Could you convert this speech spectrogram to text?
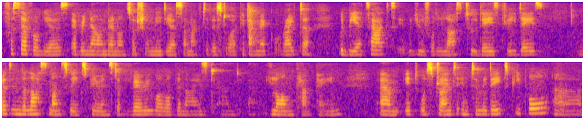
for several years, every now and then on social media, some activist or academic or writer would be attacked. It would usually last two days, three days. But in the last months, we experienced a very well organized and uh, long campaign um, it was trying to intimidate people, uh,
